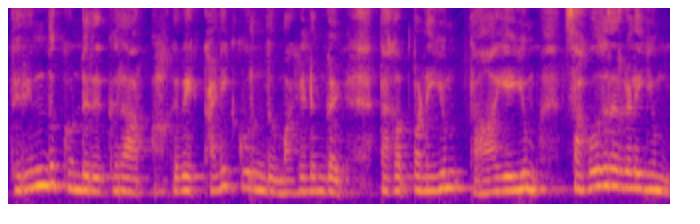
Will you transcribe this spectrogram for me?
தெரிந்து கொண்டிருக்கிறார். ஆகவே களி கூர்ந்து மகிழுங்கள். தகப்பனையும் தாயையும் சகோதரர்களையும்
